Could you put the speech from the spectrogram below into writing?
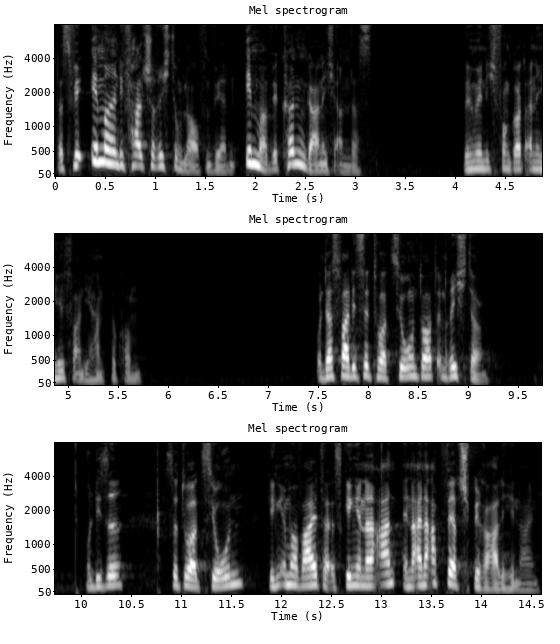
dass wir immer in die falsche Richtung laufen werden. Immer. Wir können gar nicht anders, wenn wir nicht von Gott eine Hilfe an die Hand bekommen. Und das war die Situation dort in Richter. Und diese Situation ging immer weiter. Es ging in eine, in eine, Abwärtsspirale hinein.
